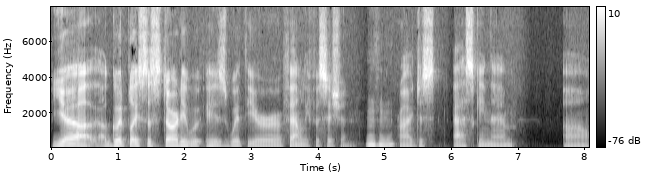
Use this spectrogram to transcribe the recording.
Yeah, a good place to start is with your family physician, mm-hmm. right? Just asking them, uh,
